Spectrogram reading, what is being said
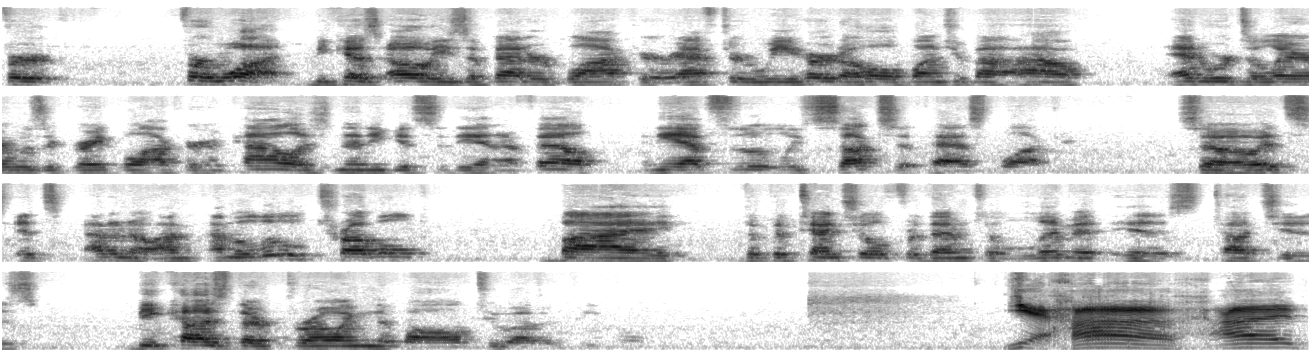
for for what? Because oh, he's a better blocker. After we heard a whole bunch about how Edwards-Helaire was a great blocker in college, and then he gets to the NFL and he absolutely sucks at pass blocking. So it's it's I don't know. I'm I'm a little troubled by the potential for them to limit his touches because they're throwing the ball to other people. Yeah, uh, I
